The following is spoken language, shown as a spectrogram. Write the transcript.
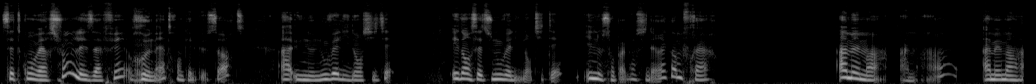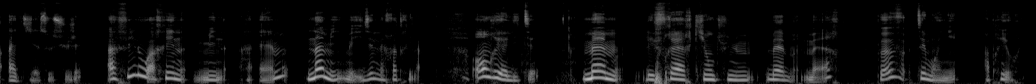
cette conversion les a fait renaître en quelque sorte à une nouvelle identité, et dans cette nouvelle identité, ils ne sont pas considérés comme frères. Amema Ama, Amema a dit à ce sujet, Afil ou Achin min Haem, Nami meidin. En réalité, même les frères qui ont une même mère peuvent témoigner a priori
